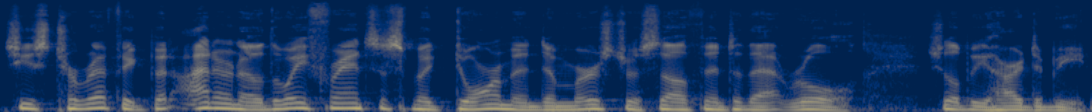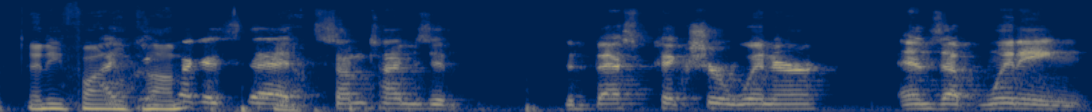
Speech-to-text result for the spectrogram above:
She's terrific, but I don't know the way Frances McDormand immersed herself into that role. She'll be hard to beat. Any final comment? Like I said, yeah. sometimes if the Best Picture winner ends up winning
